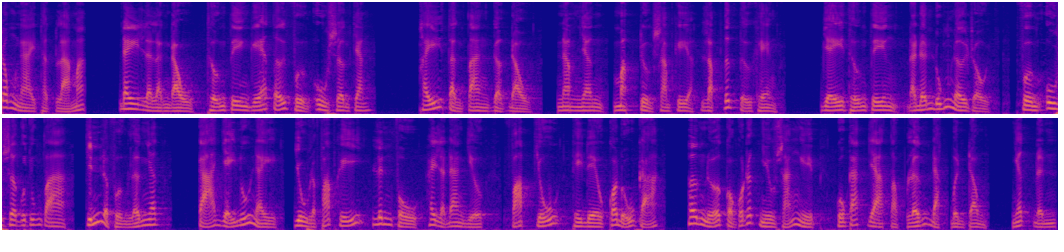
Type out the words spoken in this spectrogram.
Trong ngày thật lạ mắt, đây là lần đầu Thượng Tiên ghé tới phường U Sơn chăng? Thấy Tần tàng gật đầu, nam nhân mặc trường sam kia lập tức tự khen. Vậy Thượng Tiên đã đến đúng nơi rồi. Phường U Sơn của chúng ta chính là phường lớn nhất. Cả dãy núi này dù là pháp khí, linh phù hay là đan dược, pháp chú thì đều có đủ cả. Hơn nữa còn có rất nhiều sản nghiệp của các gia tộc lớn đặt bên trong, nhất định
